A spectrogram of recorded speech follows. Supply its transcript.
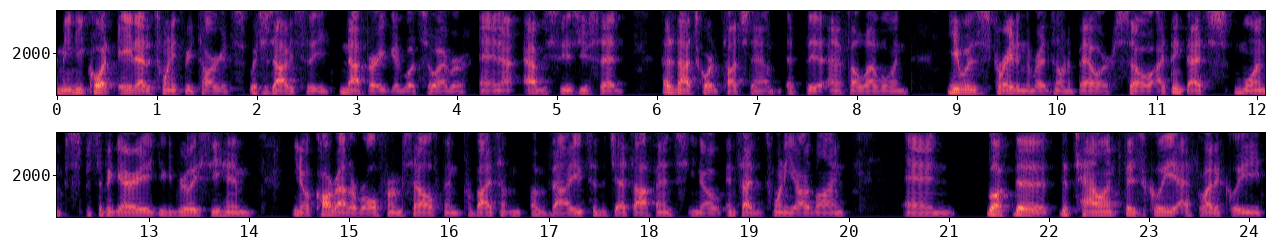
I mean, he caught eight out of 23 targets, which is obviously not very good whatsoever. And uh, obviously, as you said, has not scored a touchdown at the NFL level. And he was great in the red zone at Baylor. So I think that's one specific area you could really see him, you know, carve out a role for himself and provide something of value to the Jets offense, you know, inside the 20 yard line. And look, the the talent physically, athletically,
